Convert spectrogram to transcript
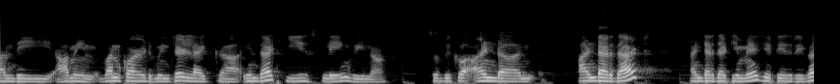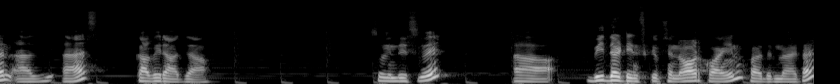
on the, I mean, one coin minted like uh, in that he is playing Veena. So because and under that, under that image, it is written as as Kaviraja. So in this way, with that inscription or coin for that matter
